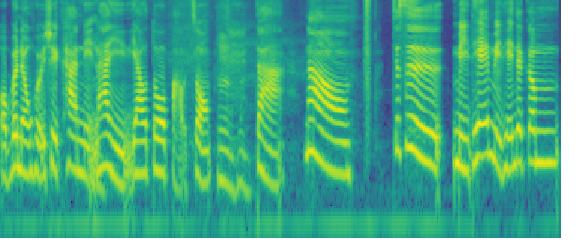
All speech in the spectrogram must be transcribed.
我不能回去看你，那也要多保重，嗯嗯，对啊，那就是每天每天的跟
